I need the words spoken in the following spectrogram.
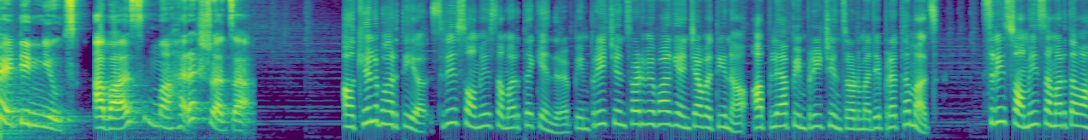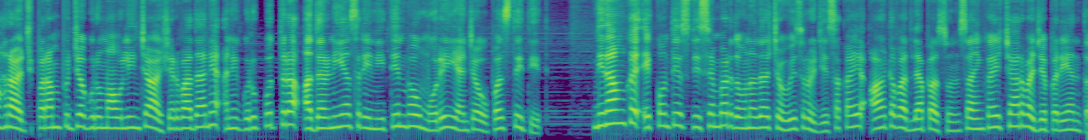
एटीन न्यूज आवाज महाराष्ट्राचा. अखिल भारतीय श्री स्वामी समर्थ केंद्र पिंपरी चिंचवड विभाग यांच्या वतीनं आपल्या पिंपरी चिंचवडमध्ये प्रथमच श्री स्वामी समर्थ महाराज परमपूज्य गुरुमाऊलींच्या आशीर्वादाने आणि गुरुपुत्र आदरणीय श्री नितीन भाऊ मोरे यांच्या उपस्थितीत दिनांक एकोणतीस डिसेंबर दोन हजार चोवीस रोजी सकाळी आठ वाजल्यापासून सायंकाळी चार वाजेपर्यंत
